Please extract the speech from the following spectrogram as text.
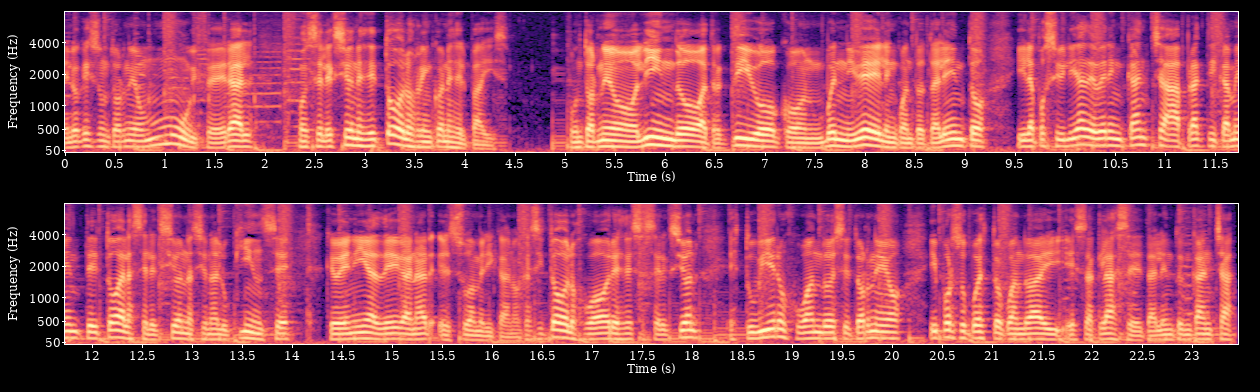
en lo que es un torneo muy federal, con selecciones de todos los rincones del país. Fue un torneo lindo, atractivo, con buen nivel en cuanto a talento y la posibilidad de ver en cancha a prácticamente toda la selección nacional U15 que venía de ganar el sudamericano. Casi todos los jugadores de esa selección estuvieron jugando ese torneo y por supuesto cuando hay esa clase de talento en cancha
